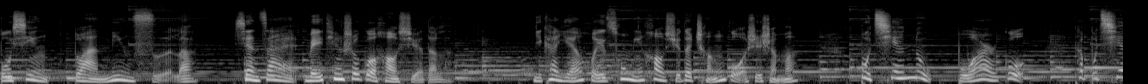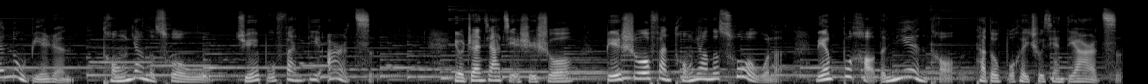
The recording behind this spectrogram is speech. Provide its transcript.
不幸短命死了。现在没听说过好学的了。你看颜回聪明好学的成果是什么？不迁怒，不贰过，他不迁怒别人，同样的错误绝不犯第二次。有专家解释说。别说犯同样的错误了，连不好的念头他都不会出现第二次。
